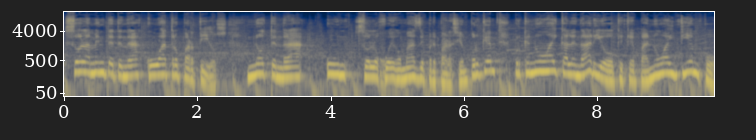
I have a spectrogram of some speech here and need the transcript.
Solamente tendrá cuatro partidos. No tendrá un solo juego más de preparación. ¿Por qué? Porque no hay calendario que quepa, no hay tiempo.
